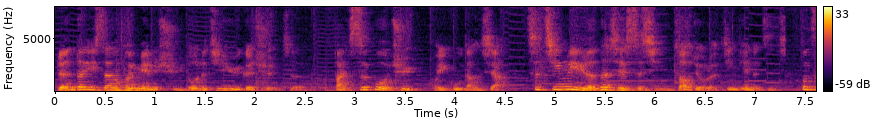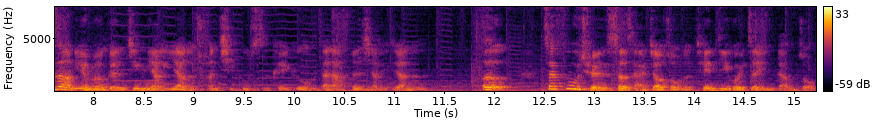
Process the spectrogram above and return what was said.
人的一生会面临许多的际遇跟选择，反思过去，回顾当下，是经历了那些事情造就了今天的自己。不知道你有没有跟金娘一样的传奇故事，可以跟我们大家分享一下呢？二、在父权色彩较重的天地会阵营当中，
